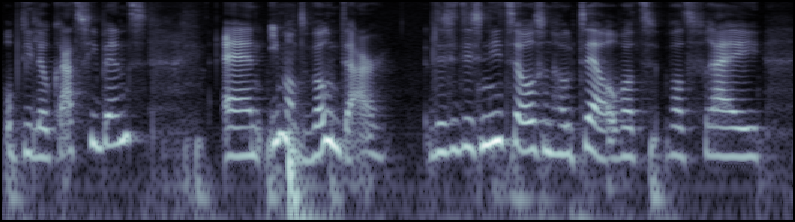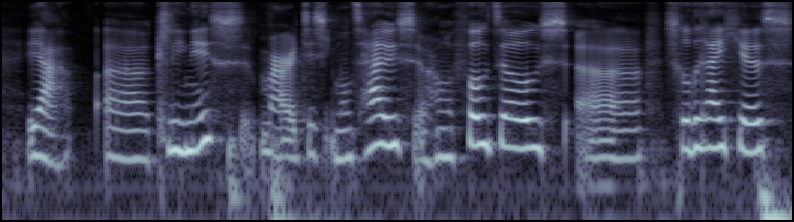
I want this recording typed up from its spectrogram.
op die locatie bent. En iemand woont daar. Dus het is niet zoals een hotel, wat, wat vrij ja, uh, clean is. Maar het is iemands huis. Er hangen foto's, uh, schilderijtjes.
